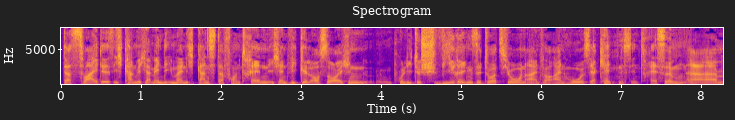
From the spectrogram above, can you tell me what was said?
das Zweite ist, ich kann mich am Ende immer nicht ganz davon trennen. Ich entwickle aus solchen politisch schwierigen Situationen einfach ein hohes Erkenntnisinteresse. Ähm,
